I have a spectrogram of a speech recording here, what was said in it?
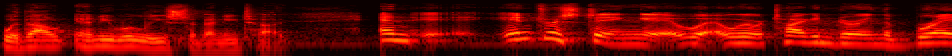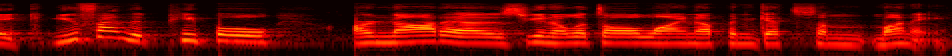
without any release of any type. And uh, interesting, uh, we were talking during the break, you find that people are not as, you know, let's all line up and get some money.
